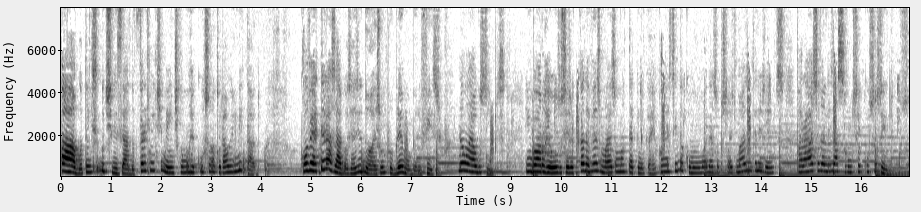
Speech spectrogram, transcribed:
A água tem sido utilizada frequentemente como um recurso natural ilimitado. Converter as águas residuais de um problema a um benefício não é algo simples, embora o reuso seja cada vez mais uma técnica reconhecida como uma das opções mais inteligentes para a racionalização dos recursos hídricos.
